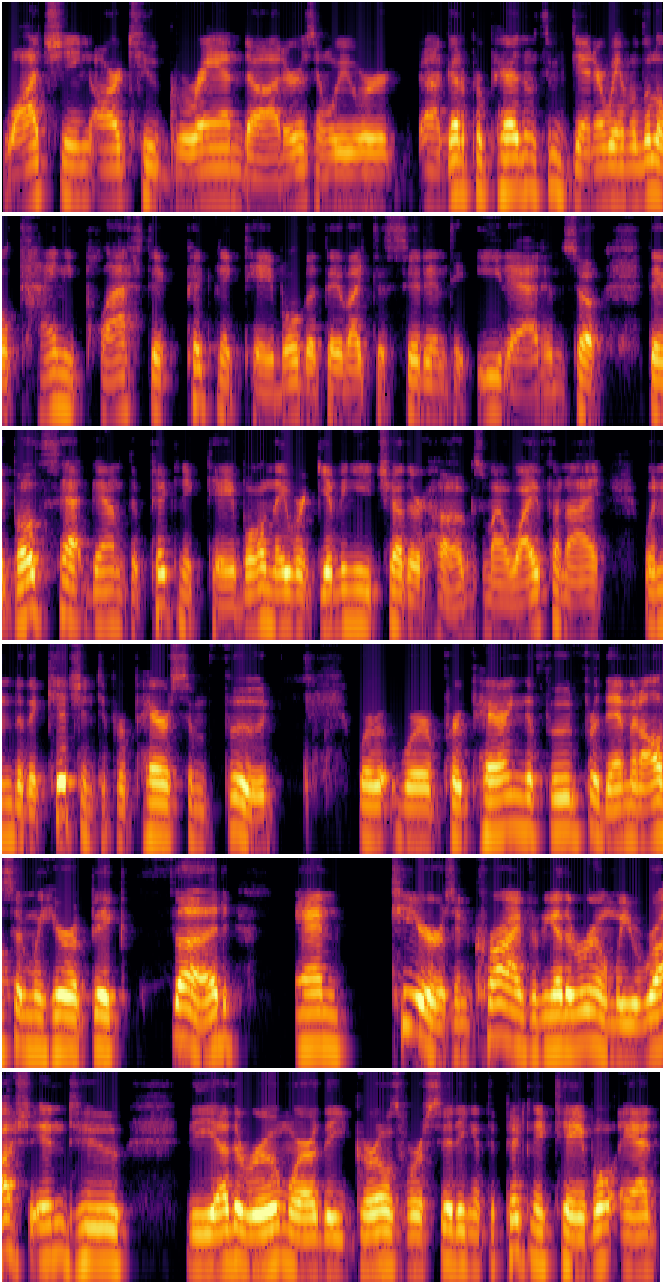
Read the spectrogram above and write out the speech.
watching our two granddaughters, and we were uh, going to prepare them some dinner. We have a little tiny plastic picnic table that they like to sit in to eat at. And so they both sat down at the picnic table and they were giving each other hugs. My wife and I went into the kitchen to prepare some food. We're, we're preparing the food for them, and all of a sudden we hear a big thud and tears and crying from the other room. We rush into the other room where the girls were sitting at the picnic table, and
